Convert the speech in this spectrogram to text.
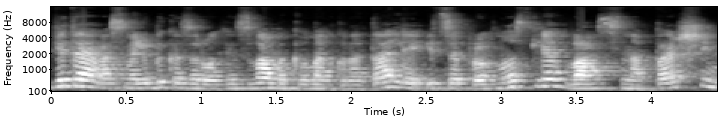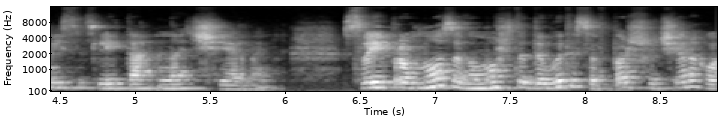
Вітаю вас, мої любі козороги! З вами Клименко Наталія, і це прогноз для вас на перший місяць літа на червень. Свої прогнози ви можете дивитися в першу чергу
